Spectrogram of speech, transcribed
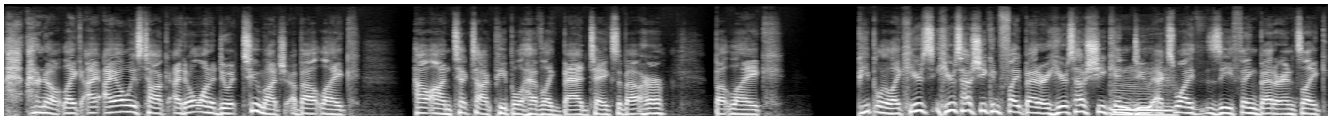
i don't know like i, I always talk i don't want to do it too much about like how on tiktok people have like bad takes about her but like people are like here's here's how she can fight better here's how she can do Mm. xyz thing better and it's like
